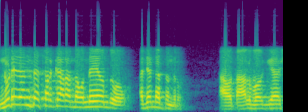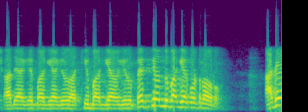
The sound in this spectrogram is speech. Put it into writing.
ನುಡಿದಂತ ಸರ್ಕಾರ ಅಂತ ಒಂದೇ ಒಂದು ಅಜೆಂಡಾ ತಂದ್ರು. ಅವತ್ತು ಹಾಲು ಭಾಗ್ಯ, ಶಾದಿ ಆಗಿ ಭಾಗ್ಯ ಆಗಿರೋ ಅಕ್ಕಿ ಭಾಗ್ಯ ಆಗಿರೋ ಪ್ರತಿಯೊಂದು ಭಾಗ್ಯ ಕೊಟ್ಟರು ಅವರು. ಅದೇ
